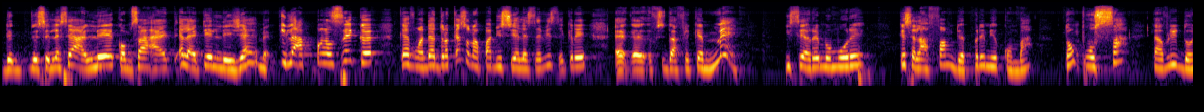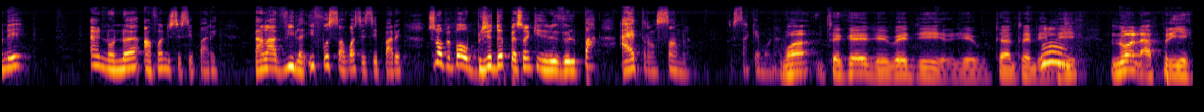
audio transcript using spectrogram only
de, se laisser aller comme ça. Elle a été légère, mais il a pensé que, qu'elle vendait drogue. Qu'est-ce qu'on n'a pas dit sur les services secrets euh, euh, sud-africains? Mais il s'est remémoré que c'est la femme de premier combat. Donc pour ça, il a voulu donner un honneur avant de se séparer. Dans la vie, il faut savoir se séparer. Sinon, on ne peut pas obliger deux personnes qui ne veulent pas à être ensemble. C'est ça qui est mon avis. Moi, ce que je veux dire, je suis en train de Hmm. dire, nous on a prié,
